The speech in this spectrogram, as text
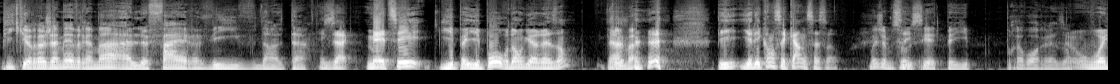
puis qu'il n'aura jamais vraiment à le faire vivre dans le temps. Exact. Mais tu sais, il est payé pour, donc il a raison. Hein? Puis il y a des conséquences à ça. Moi, j'aime ça aussi être payé pour avoir raison. Oui.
